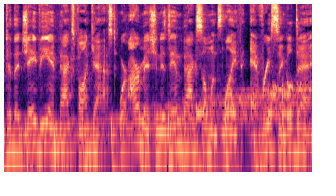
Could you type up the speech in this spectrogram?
to the JV Impacts Podcast, where our mission is to impact someone's life every single day.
